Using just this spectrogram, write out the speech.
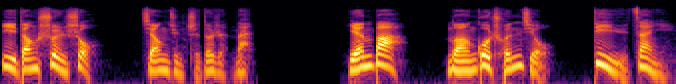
亦当顺受。将军只得忍耐。”言罢，暖过醇酒，递与赞饮。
